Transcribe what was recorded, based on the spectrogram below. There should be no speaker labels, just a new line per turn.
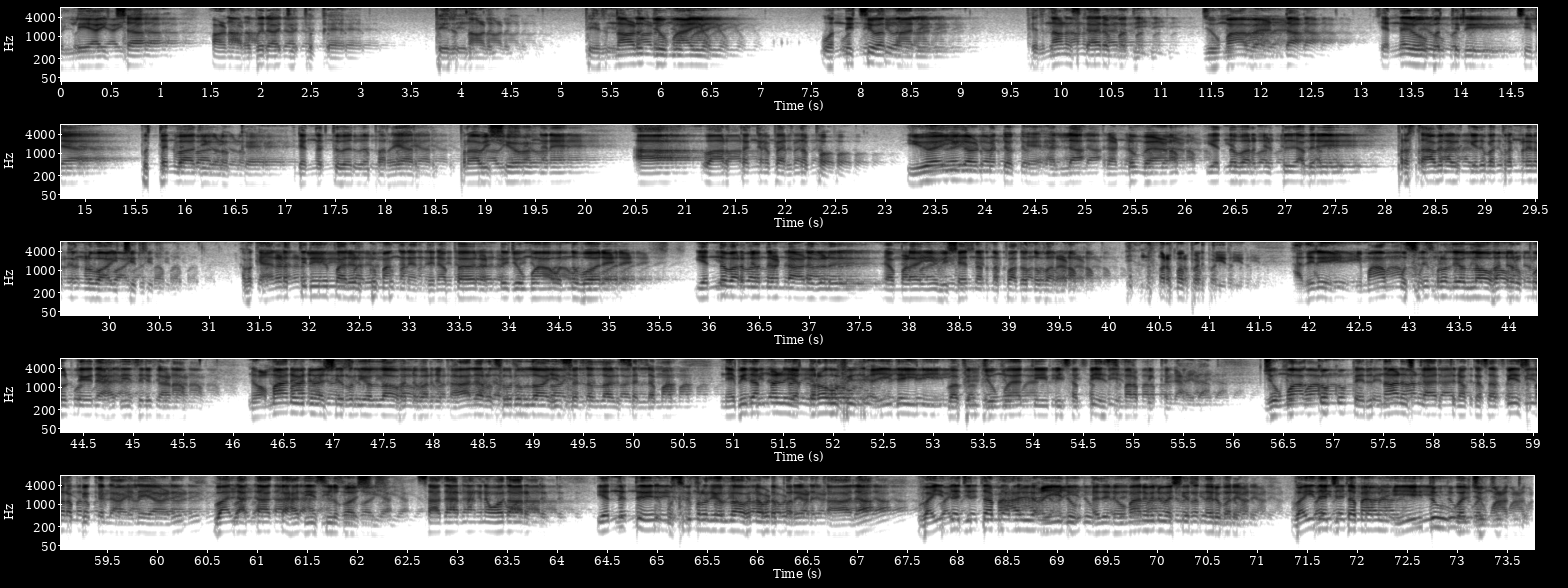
വെള്ളിയാഴ്ച ആണ് അറബ് രാജ്യത്തൊക്കെ പെരുന്നാൾ പെരുന്നാളും ജുമായും ഒന്നിച്ചു വന്നാൽ പെരുന്നാൾ നിസ്കാരം മതി. ജുമാ വേണ്ട. എന്ന രൂപത്തിൽ ചില പുത്തൻവാദികളൊക്കെ രംഗത്ത് വന്ന് പറയാറുണ്ട്. പ്രാവശ്യവും അങ്ങനെ ആ വാർത്ത അങ്ങനെ പരന്നപ്പോ യു എ ഇ ഗവൺമെന്റ് ഒക്കെ അല്ല രണ്ടും വേണം എന്ന് പറഞ്ഞിട്ട് അവർ പ്രസ്താവന ഇറക്കിയത് പത്രങ്ങളിലൊക്കെ ഞങ്ങൾ വായിച്ചിരുന്നു നമ്മൾ. അപ്പൊ കേരളത്തിൽ പലർക്കും അങ്ങനെ എന്തിനപ്പ രണ്ട് ജുമ ഒന്ന് പോരെ എന്ന് പറഞ്ഞ ഒന്ന് രണ്ട് ആളുകൾ നമ്മളെ ഈ വിഷയം നടന്നപ്പോ അതൊന്ന് പറയണം എന്ന് ഓർമ്മപ്പെടുത്തിയിരുന്നു. അതിൽ ഇമാം മുസ്ലിം റളിയല്ലാഹു റിപ്പോർട്ട് ചെയ്ത ഹദീസിൽ കാണാം. നൊമാനുവിന് ബഷീർ റളിയല്ലാഹു പറഞ്ഞു കാല റസൂലുള്ളാഹി സ്വല്ലല്ലാഹി അലൈഹി വസല്ലമ നബിതങ്ങൾ യഖറഉ ഫിൽ ഈദൈനി വഫിൽ ജുമുഅത്തി ബിസബ്ബിഹി ഇസ്മ റബ്ബിക്കൽ അഅല ജുമാക്കും പെരുന്നാൾ നിസ്കാരത്തിനൊക്കെ സബ്ബീസ്മ പറപ്പിക്കൽ അയലയാണ് വല്ലാത്ത ഹദീസിൽ ഘോഷിയ സാധാരണ അങ്ങനെ ഓതാറുണ്ട്. എന്നിട്ട് മുസ്ലിം റളിയല്ലാഹു അൻഹു അവിടെ പറയാണ് കാല വൈദജിത്തമഅൽ ഈദു. അത് നുമാനുബിൻ ബഷീർ എന്നൊരു പറയാണ് വൈദജിത്തമഅൽ ഈദു വൽ ജുമുഅത്തു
